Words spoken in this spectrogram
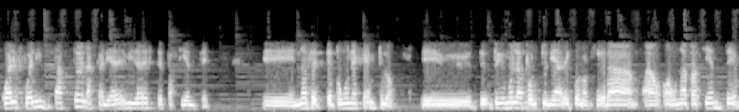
cuál fue el impacto de la calidad de vida de este paciente. Eh, no sé, te pongo un ejemplo. Eh, tuvimos la oportunidad de conocer a, a, una paciente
